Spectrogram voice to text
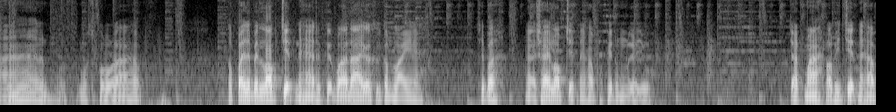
อ่าบอสโคโรราครับ ต่อไปจะเป็นรอบ 7 นะฮะ ถ้าเกิดว่าได้ก็คือกำไรนะ ใช่ปะเออใช่รอบ 7 นะครับเพราะเพชรมันเหลืออยู่ จัดมารอบที่ 7 นะครับ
